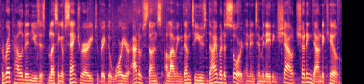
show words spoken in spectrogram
The ret paladin uses blessing of sanctuary to break the warrior out of stuns, allowing them to use die by the sword and intimidating shout, shutting down the kill.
